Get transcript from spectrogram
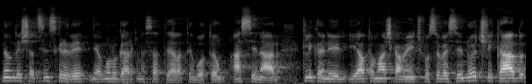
não deixa de se inscrever em algum lugar aqui nessa tela, tem o um botão assinar, clica nele e automaticamente você vai ser notificado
